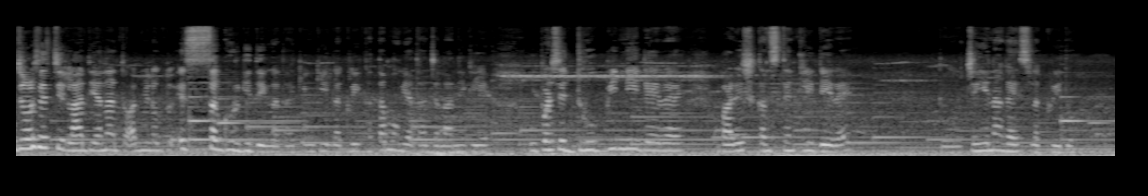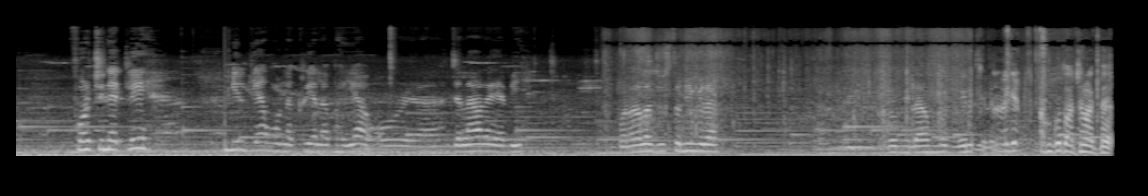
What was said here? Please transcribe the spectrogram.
ज़ोर से चिल्ला दिया ना तो आदमी लोग तो ऐसा घुर के देखा था, क्योंकि लकड़ी खत्म हो गया था जलाने के लिए। ऊपर से धूप भी नहीं दे रहा है, बारिश कंस्टेंटली दे रहा है। तो चाहिए ना गैस लकड़ी तो। फॉर्चुनेटली मिल गया वो लकड़ी वाला भैया और जला रहे अभी। बड़ा वाला जूस तो नहीं मिला जो मिला हम लोग लेकिन हमको तो अच्छा लगता है।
